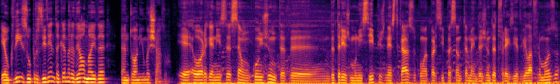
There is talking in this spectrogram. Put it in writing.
É o que diz o presidente da Câmara de Almeida, António Machado. É a organização conjunta de, de, três municípios, neste caso com a participação também da Junta de Freguesia de Vila Formoso,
